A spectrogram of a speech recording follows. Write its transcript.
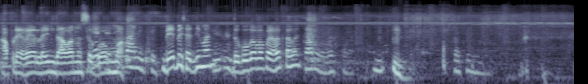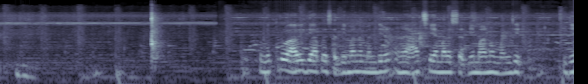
આપણે હવે લઈને જવાનું છે ગોમમાં. બે બે સધીમાન? તો ગોગા બાપા હવે કરવા. મિત્રો આવી ગયા આપણે સદીમાના મંદિર અને આ છે અમારા સદીમાનું મંદિર જે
